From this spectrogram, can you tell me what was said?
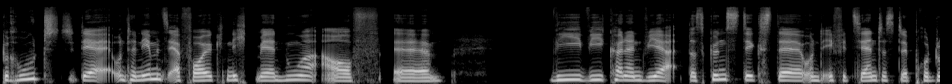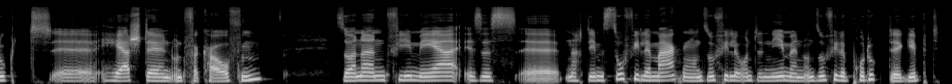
beruht der Unternehmenserfolg nicht mehr nur auf äh, wie, wie können wir das günstigste und effizienteste Produkt äh, herstellen und verkaufen, sondern vielmehr ist es, äh, nachdem es so viele Marken und so viele Unternehmen und so viele Produkte gibt,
